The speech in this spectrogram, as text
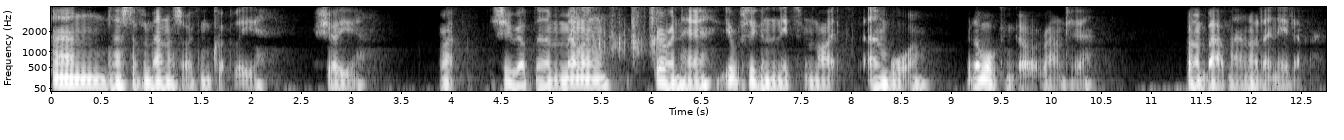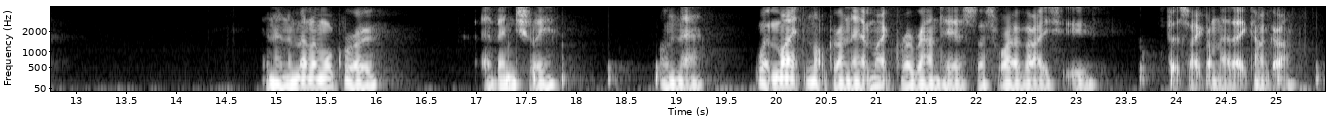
And let's have a melon so I can quickly show you. Right, so we have the melon growing here. You're obviously going to need some light and water. But the water can go around here. But I'm bad man, I don't need it. And then the melon will grow eventually on there. Well, it might not grow on there, it might grow around here, so that's why I advise you put something on there that it can't go. It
